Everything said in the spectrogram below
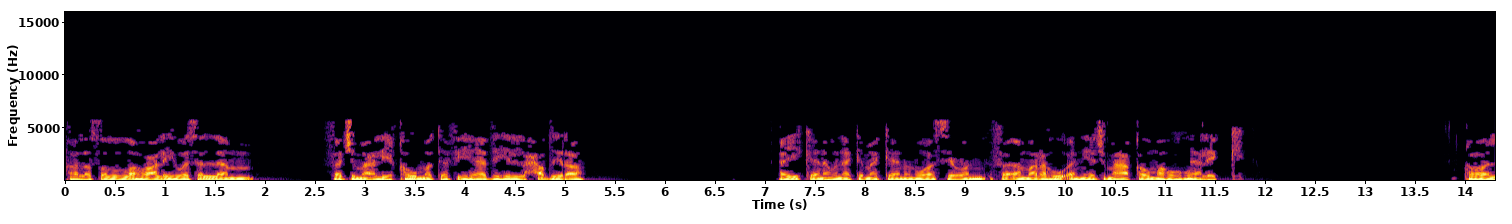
قال صلى الله عليه وسلم فاجمع لي قومك في هذه الحظرة أي كان هناك مكان واسع فأمره أن يجمع قومه هنالك. قال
